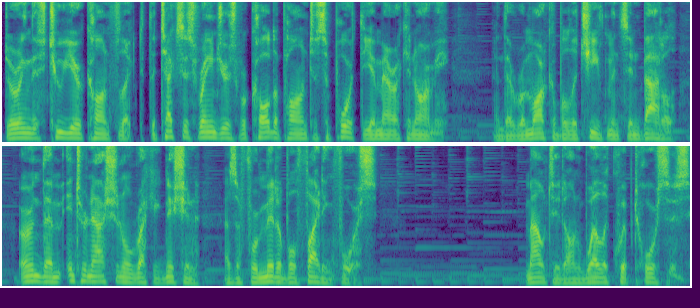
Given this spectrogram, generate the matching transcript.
During this two year conflict, the Texas Rangers were called upon to support the American Army, and their remarkable achievements in battle earned them international recognition as a formidable fighting force. Mounted on well-equipped horses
